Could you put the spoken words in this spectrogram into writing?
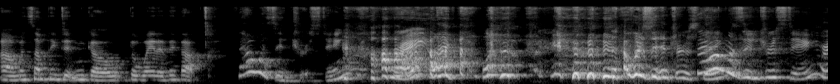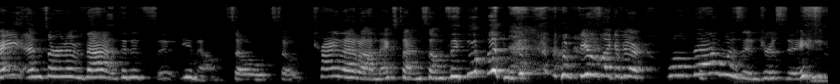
um, when something didn't go the way that they thought that was interesting right? Like that was interesting. That was interesting right? And sort of that that it's you know so so try that on next time something feels like a bear well that was interesting.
